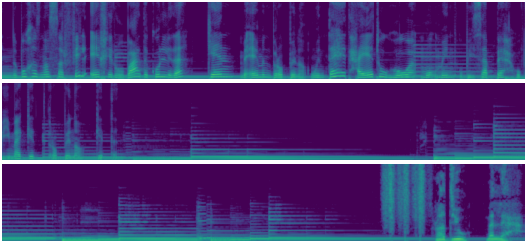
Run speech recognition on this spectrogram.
إن نبوخذ نصر في الآخر وبعد كل ده كان مآمن بربنا وانتهت حياته وهو مؤمن وبيسبح وبيمجد ربنا جدا. راديو ملاح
